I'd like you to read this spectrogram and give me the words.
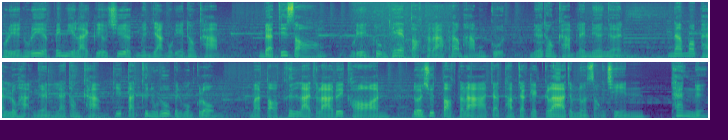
เหรียญเรียบไม่มีลายเกลียวเชือกเหมือนอย่างเหรียญทองคำแบบที่ 2 เหรียญกรุงเทพตอกตราพระมหามงกุฎเนื้อทองคำและเนื้อเงินนำเอาแผ่นโลหะเงินและทองคำที่ตัดขึ้นรูปเป็นวงกลม มาตอกขึ้นลายตราด้วยค้อน โดยชุดตอกตราจะทำจากเหล็กกล้าจำนวน 2 ชิ้น แท่งหนึ่ง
